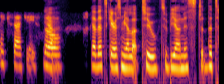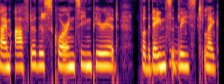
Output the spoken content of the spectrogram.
exactly. So Yeah. Yeah, that scares me a lot too, to be honest. The time after this quarantine period for the Danes at least. Like,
